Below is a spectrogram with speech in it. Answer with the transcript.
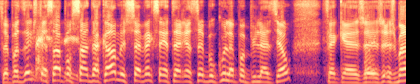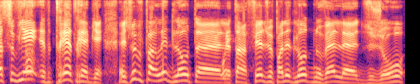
Ça veut pas dire que j'étais 100% d'accord, mais je savais que ça intéressait beaucoup la population. Fait que je, m'en souviens très très bien. Et je vais vous parler de l'autre, euh, le temps file, je vais parler de l'autre nouvelle euh, du jour.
